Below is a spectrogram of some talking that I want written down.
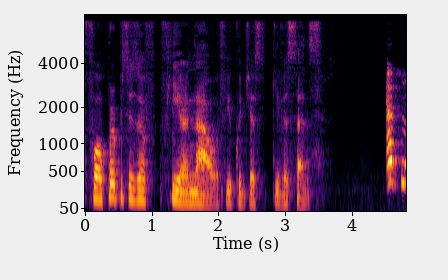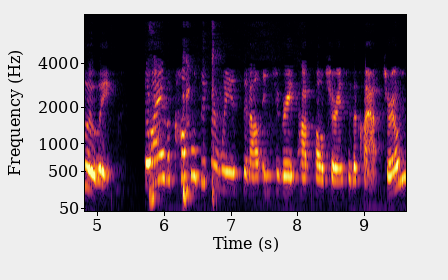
for purposes of here and now, if you could just give a sense. Absolutely. So I have a couple different ways that I'll integrate pop culture into the classroom.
